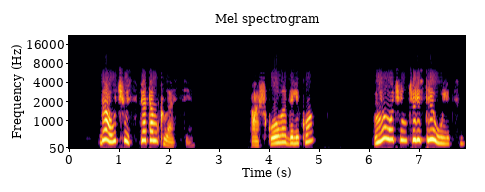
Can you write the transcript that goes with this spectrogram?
— Да, учусь в пятом классе. — А школа далеко? — Не очень, через три улицы.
